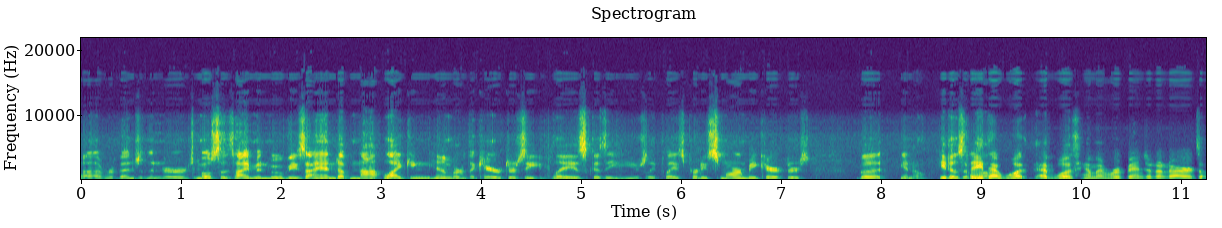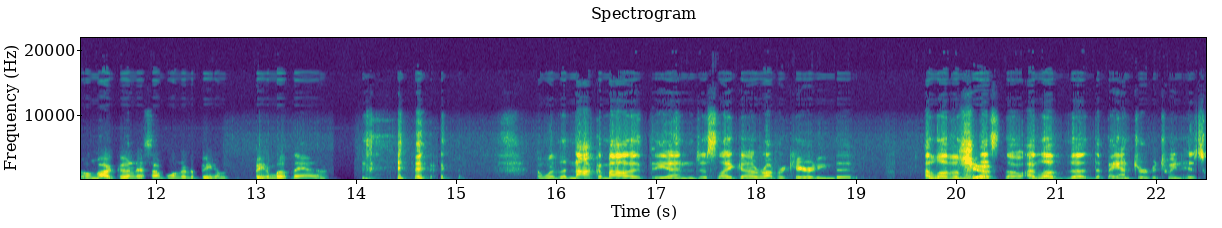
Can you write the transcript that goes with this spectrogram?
uh, Revenge of the Nerds. Most of the time in movies, I end up not liking him or the characters he plays because he usually plays pretty smarmy characters. But you know, he does it See well. that what that was him in Revenge of the Nerds. Oh my goodness, I wanted to beat him beat him up then. I wanted to knock him out at the end, just like uh, Robert Carradine did. I love him in this though. I love the the banter between his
